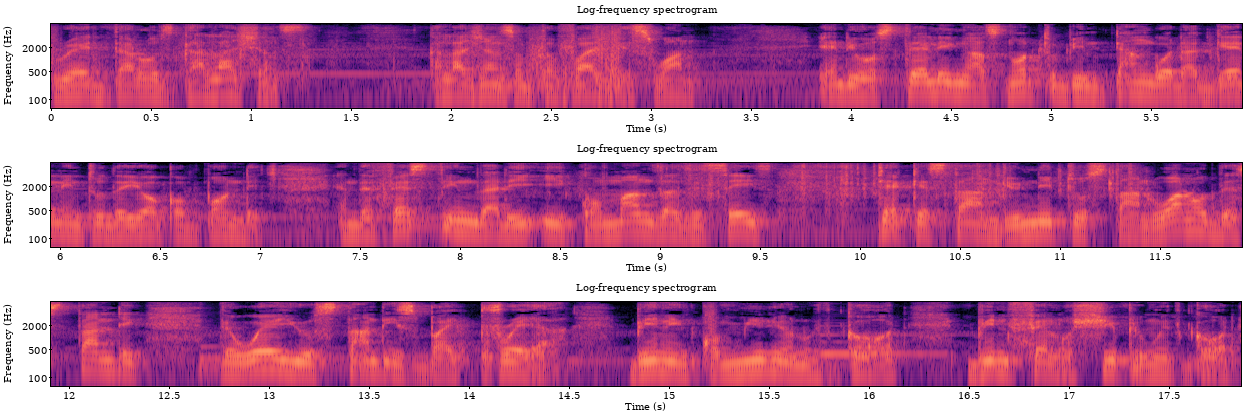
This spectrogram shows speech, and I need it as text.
read, that was Galatians. Galatians chapter 5, verse 1 and he was telling us not to be entangled again into the yoke of bondage. And the first thing that he, he commands us, he says, take a stand. You need to stand. One of the standing, the way you stand is by prayer, being in communion with God, being fellowshipping with God.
